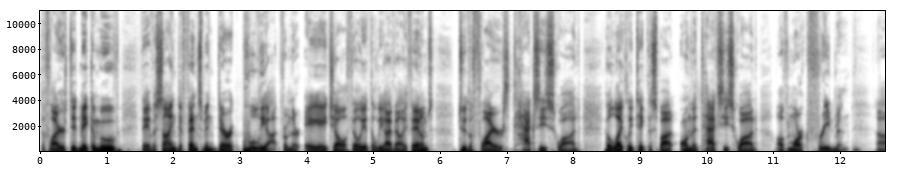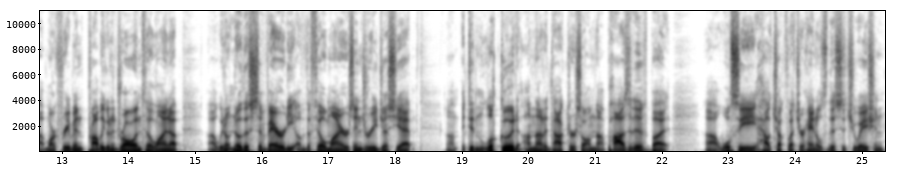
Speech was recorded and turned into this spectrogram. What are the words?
The Flyers did make a move. They have assigned defenseman Derek Pouliot from their AHL affiliate, the Lehigh Valley Phantoms, to the Flyers taxi squad. He'll likely take the spot on the taxi squad of Mark Friedman. Uh, Mark Friedman probably going to draw into the lineup. Uh, we don't know the severity of the Phil Myers injury just yet. Um, it didn't look good. I'm not a doctor, so I'm not positive, but uh, we'll see how Chuck Fletcher handles this situation.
